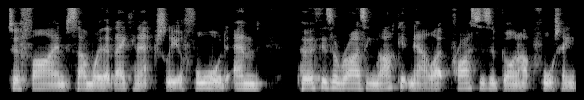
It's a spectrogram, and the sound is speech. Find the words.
to find somewhere that they can actually afford. And Perth is a rising market now. Like prices have gone up 14%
